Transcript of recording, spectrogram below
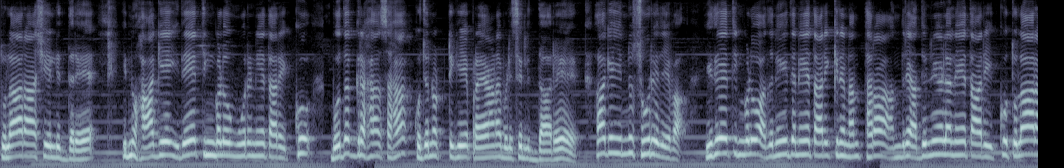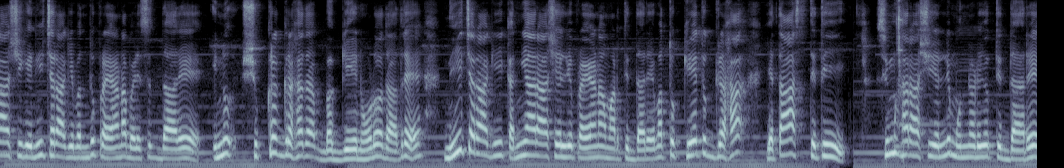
ತುಲಾರಾಶಿಯಲ್ಲಿದ್ದರೆ ಇನ್ನು ಹಾಗೆ ಇದೇ ತಿಂಗಳು ಮೂರನೇ ತಾರೀಕು ಬುಧಗ್ರಹ ಸಹ ಕುಜನೊಟ್ಟಿಗೆ ಪ್ರಯಾಣ ಬೆಳೆಸಲಿದ್ದಾರೆ. ಹಾಗೆ ಇನ್ನು ಸೂರ್ಯದೇವ ಇದೇ ತಿಂಗಳು ಹದಿನೈದನೇ ತಾರೀಕಿನ ನಂತರ ಅಂದರೆ ಹದಿನೇಳನೇ ತಾರೀಕು ತುಲಾರಾಶಿಗೆ ನೀಚರಾಗಿ ಬಂದು ಪ್ರಯಾಣ ಬೆಳೆಸಿದ್ದಾರೆ. ಇನ್ನು ಶುಕ್ರಗ್ರಹದ ಬಗ್ಗೆ ನೋಡೋದಾದರೆ ನೀಚರಾಗಿ ಕನ್ಯಾ ರಾಶಿಯಲ್ಲಿ ಪ್ರಯಾಣ ಮಾಡ್ತಿದ್ದಾರೆ ಮತ್ತು ಕೇತುಗ್ರಹ ಯಥಾಸ್ಥಿತಿ ಸಿಂಹರಾಶಿಯಲ್ಲಿ ಮುನ್ನಡೆಯುತ್ತಿದ್ದಾರೆ.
